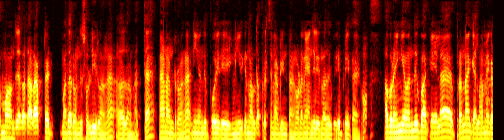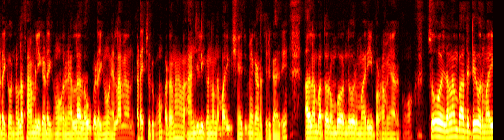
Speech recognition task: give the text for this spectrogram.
அம்மா வந்து அதாவது அடாப்டட் மதர் வந்து சொல்லிடுவாங்க அதாவது அவங்க அத்தை வேணான்றவாங்க. நீ வந்து போயிரு நீ இருக்கிறனால தான் பிரச்சனை அப்படின்றாங்க. உடனே அஞ்சலி வந்து அது பெரிய பிரேக் ஆயிரும். அப்புறம் இங்கே வந்து பார்க்கையில பிரண்ணாக்கு எல்லாமே கிடைக்கும். ஒரு நல்ல ஃபேமிலி கிடைக்கும். ஒரு நல்ல லவ் கிடைக்கும். எல்லாமே வந்து கிடைச்சிருக்கும். பட் ஆனால் அஞ்சலிக்கு வந்து அந்த மாதிரி விஷயம் எதுவுமே கிடச்சிருக்காது. அதெல்லாம் பார்த்தா ரொம்ப வந்து ஒரு மாதிரி பொறாமையாக இருக்கும். ஸோ இதெல்லாம் பார்த்துட்டு ஒரு மாதிரி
